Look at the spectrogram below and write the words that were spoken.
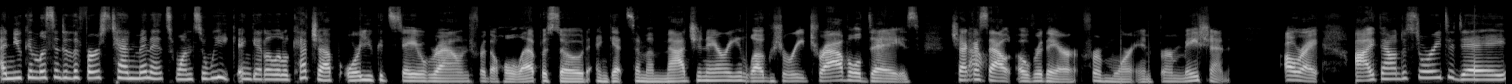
and you can listen to the first 10 minutes once a week and get a little catch up, or you could stay around for the whole episode and get some imaginary luxury travel days. Check us out over there for more information. All right. I found a story today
